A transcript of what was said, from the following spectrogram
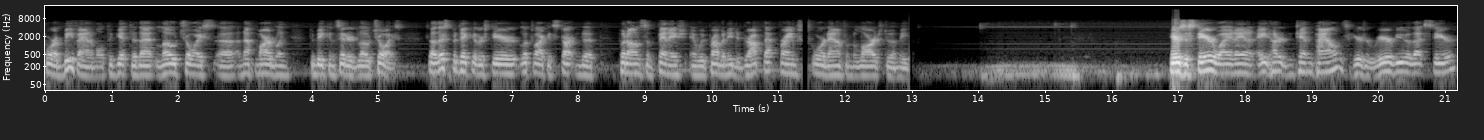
for a beef animal to get to that low choice, uh, enough marbling to be considered low choice. So this particular steer looks like it's starting to put on some finish and we probably need to drop that frame score down from a large to a medium. Here's a steer weighing in at 810 pounds. Here's a rear view of that steer.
